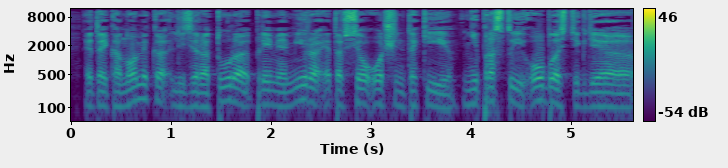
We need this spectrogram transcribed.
– это экономика, литература, премия мира – это все очень такие непростые области, где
